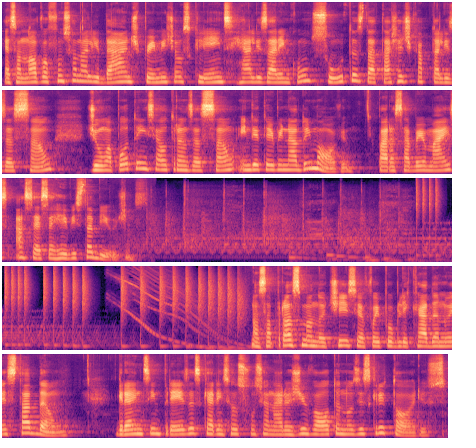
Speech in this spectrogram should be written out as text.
Essa nova funcionalidade permite aos clientes realizarem consultas da taxa de capitalização de uma potencial transação em determinado imóvel. Para saber mais, acesse a revista Buildings. Nossa próxima notícia foi publicada no Estadão. Grandes empresas querem seus funcionários de volta nos escritórios.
